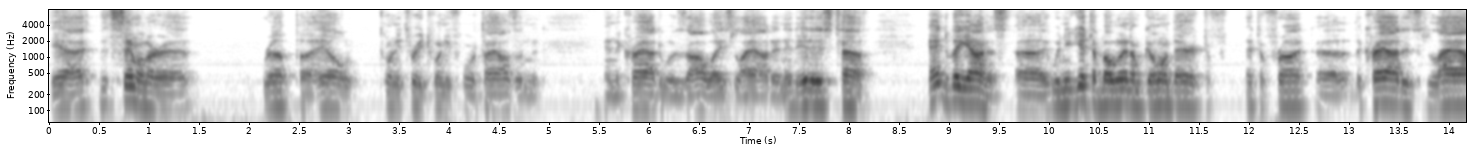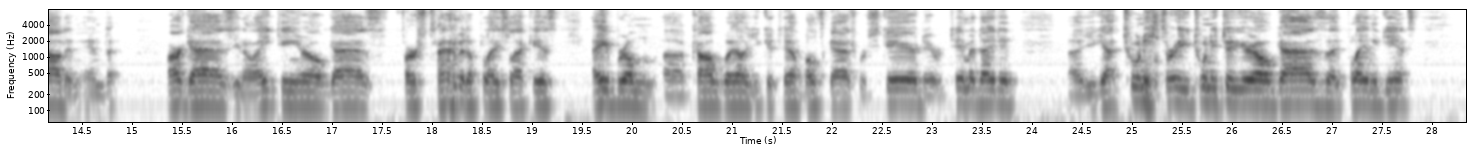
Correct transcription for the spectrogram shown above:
Yeah, it's similar. Uh, Rupp uh, held 23, 24,000, and the crowd was always loud, and it, it is tough. And to be honest, uh, when you get the momentum going there at the, at the front, uh, the crowd is loud, and, and our guys, you know, 18 year old guys, first time at a place like this, Abram, uh, Caldwell, you could tell both guys were scared, they were intimidated. Uh, you got 23, 22 year old guys they playing against.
